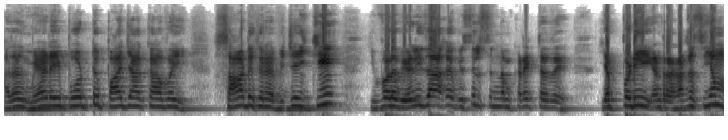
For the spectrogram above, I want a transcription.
அதாவது மேடை போட்டு பாஜகவை சாடுகிற விஜய்க்கு இவ்வளவு எளிதாக விசில் சின்னம் கிடைத்தது எப்படி என்ற ரகசியம்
